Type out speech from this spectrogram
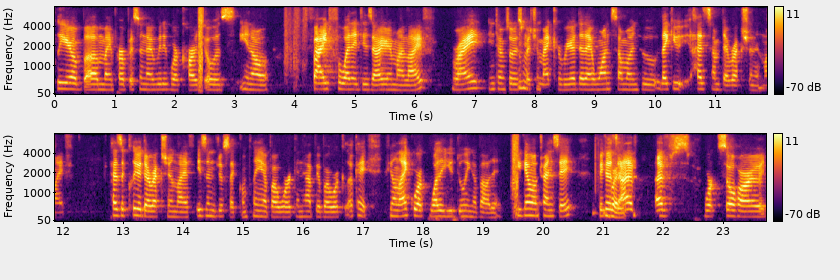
clear about my purpose and I really work hard to always, you know, fight for what I desire in my life, right? In terms of mm-hmm. especially my career, that I want someone who like you has some direction in life has a clear direction in life isn't just like complaining about work and happy about work. Okay if you don't like work what are you doing about it? You get what i'm trying to say? Because Right. i've i've worked so hard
